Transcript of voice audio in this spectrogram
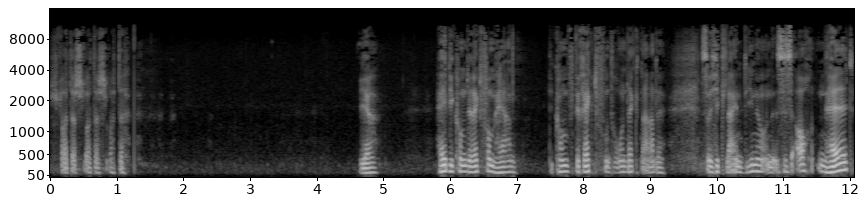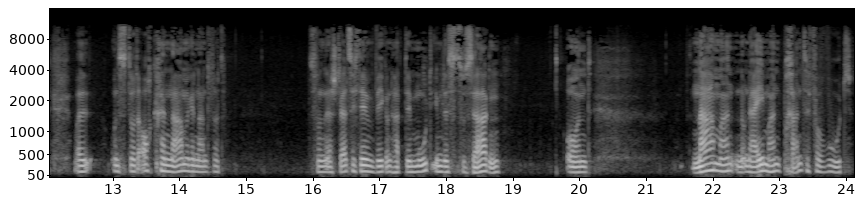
Schlotter, schlotter, schlotter. Ja. Hey, die kommen direkt vom Herrn. Die kommen direkt vom Thron der Gnade. Solche kleinen Diener. Und es ist auch ein Held, weil uns dort auch kein Name genannt wird. Sondern er stellt sich dem Weg und hat den Mut, ihm das zu sagen. Und Naaman, Naaman brannte vor Wut,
